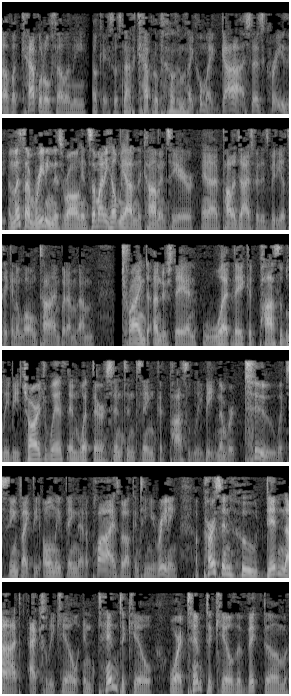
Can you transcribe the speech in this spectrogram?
of a capital felony. Okay, so it's not a capital felony. I'm like, oh my gosh, that's crazy. Unless I'm reading this wrong, and somebody help me out in the comments here, and I apologize for this video taking a long time, but I'm, I'm trying to understand what they could possibly be charged with and what their sentencing could possibly be. Number two, which seems like the only thing that applies, but I'll continue reading. A person who did not actually kill, intend to kill, or attempt to kill the victim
